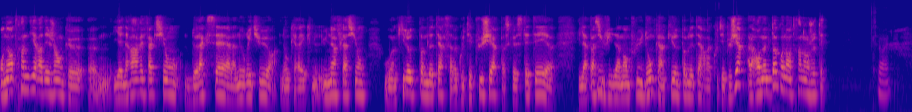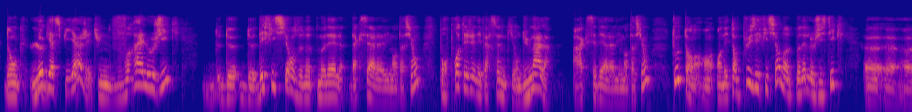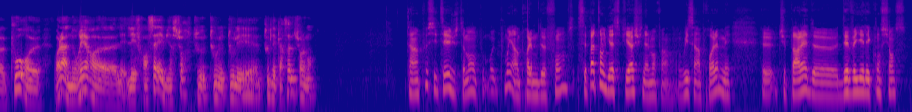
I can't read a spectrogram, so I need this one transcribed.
on est en train de dire à des gens que euh, il y a une raréfaction de l'accès à la nourriture, donc avec une inflation où un kilo de pommes de terre ça va coûter plus cher parce que cet été euh, il n'a pas mmh. suffisamment plu, donc un kilo de pommes de terre va coûter plus cher. Alors en même temps qu'on est en train d'en jeter. Vrai. Donc le gaspillage est une vraie logique de, de, de déficience de notre modèle d'accès à l'alimentation pour protéger des personnes qui ont du mal à accéder à l'alimentation, tout en, en, en, étant plus efficient dans notre modèle logistique pour euh, voilà nourrir les, Français et bien sûr tous les, toutes les personnes sur le monde. Tu as un peu cité justement, pour moi il y a un problème de fond, c'est pas tant le gaspillage finalement, enfin oui c'est un problème, mais euh, tu parlais d'éveiller les consciences.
